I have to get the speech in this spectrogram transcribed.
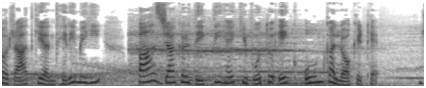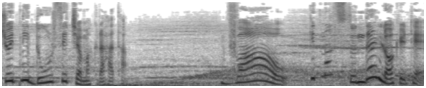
और रात के अंधेरे में ही पास जाकर देखती है कि वो तो एक ओम का लॉकेट है, जो इतनी दूर से चमक रहा था। वाओ! कितना सुंदर लॉकेट है।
